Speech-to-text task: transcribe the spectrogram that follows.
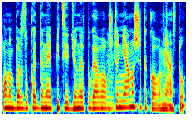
по-набързо, което да не е пица и дюнер, тогава mm-hmm. въобще нямаше такова място.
